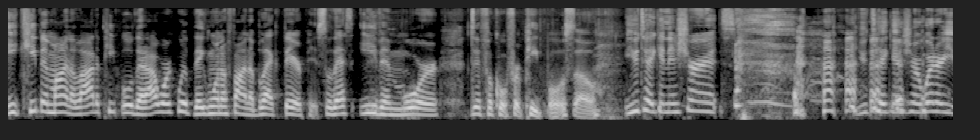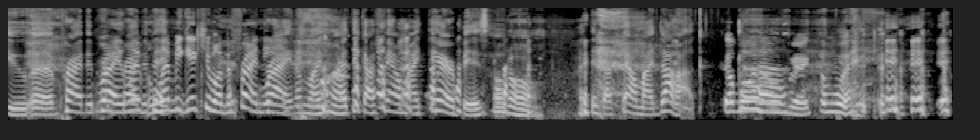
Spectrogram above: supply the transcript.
keep in mind a lot of people that I work with they want to find a black therapist. So that's even more difficult for people so. You taking insurance? You take insurance? What are you uh, private right private let, let, me get you on the front right I'm like oh, I think I found my therapist. Hold on. I think I found my doc. Come on uh, over. come on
